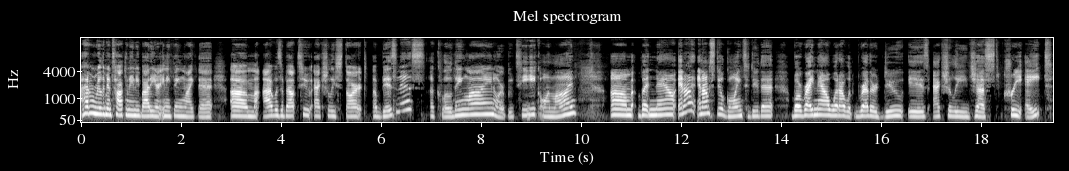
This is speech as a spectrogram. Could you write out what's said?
I haven't really been talking to anybody or anything like that. Um, I was about to actually start a business, a clothing line or boutique online. Um, but now, and I, and I'm still going to do that. But right now, what I would rather do is actually just create,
